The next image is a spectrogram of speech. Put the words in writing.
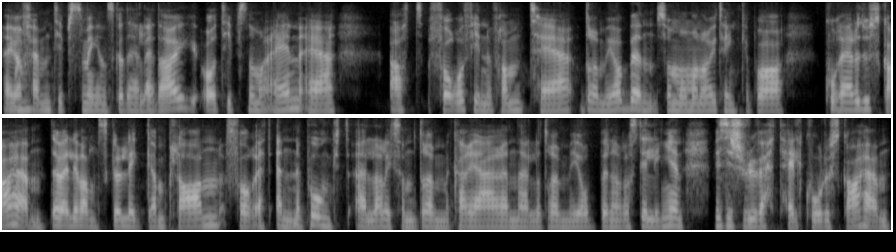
Jeg har Mhm. fem tips som jeg ønsker å dele i dag. Og tips nummer én er at for å finne fram til drømmejobben, så må man òg tenke på hvor er det du skal hen? Det er veldig vanskelig å legge en plan for et endepunkt, eller liksom drømmekarrieren eller drømmejobben eller stillingen, hvis ikke du vet helt hvor du skal hen.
